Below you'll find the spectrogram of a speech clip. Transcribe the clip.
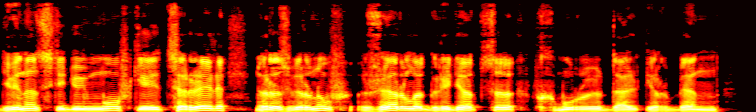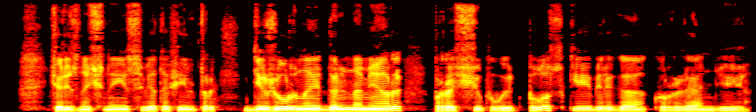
двенадцатидюймовки Цереля, развернув жерло, глядятся в хмурую даль Ирбен — Через ночные светофильтры дежурные дальномеры прощупывают плоские берега Курляндии.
